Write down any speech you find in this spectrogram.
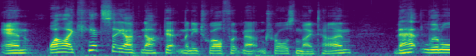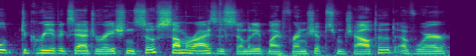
And while I can't say I've knocked out many 12 foot mountain trolls in my time, that little degree of exaggeration so summarizes so many of my friendships from childhood of where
